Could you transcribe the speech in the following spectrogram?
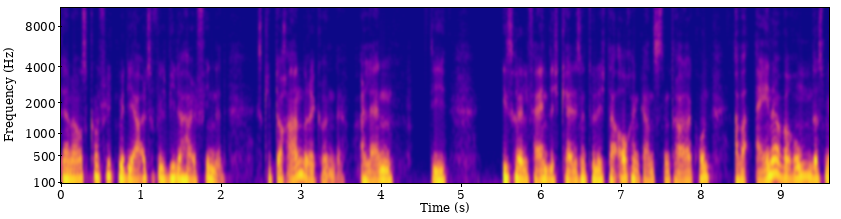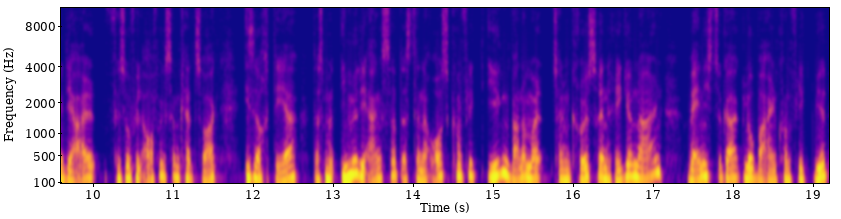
der Nahostkonflikt medial so viel Widerhall findet. Es gibt auch andere Gründe. Allein die Israel-Feindlichkeit ist natürlich da auch ein ganz zentraler Grund. Aber einer, warum das medial für so viel Aufmerksamkeit sorgt, ist auch der, dass man immer die Angst hat, dass der Nahostkonflikt irgendwann einmal zu einem größeren regionalen, wenn nicht sogar globalen Konflikt wird,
